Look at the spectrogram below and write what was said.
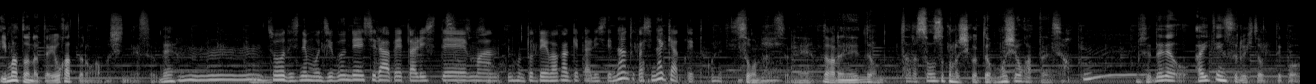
今となっては良かったのかもしれないですよねう。んうんそうですね。もう自分で調べたりして、まあ本当電話かけたりして、なんとかしなきゃっていうところですよね。そうなんですよねだからねでもただ相続の仕事って面白かったんですよ。大体相手にする人ってこ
